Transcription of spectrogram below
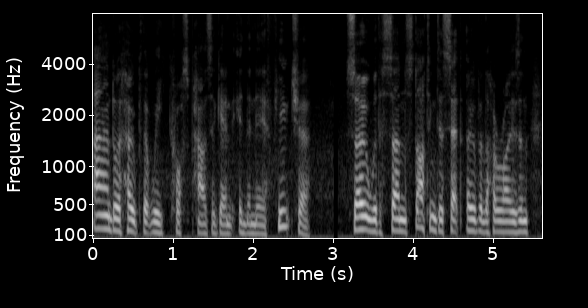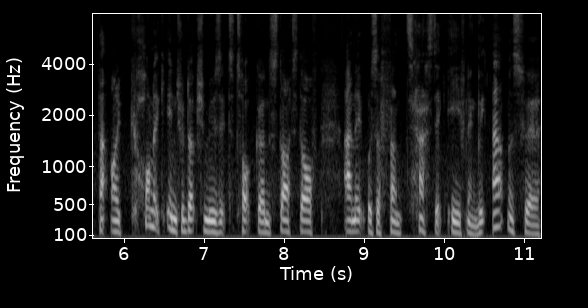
and I hope that we cross paths again in the near future. So, with the sun starting to set over the horizon, that iconic introduction music to Top Gun started off, and it was a fantastic evening. The atmosphere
